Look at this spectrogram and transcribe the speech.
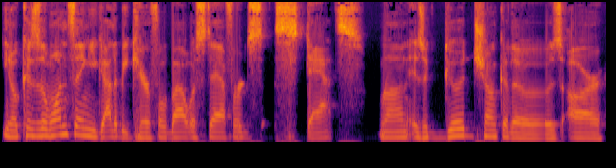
You know, because the one thing you got to be careful about with Stafford's stats, Ron, is a good chunk of those are,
